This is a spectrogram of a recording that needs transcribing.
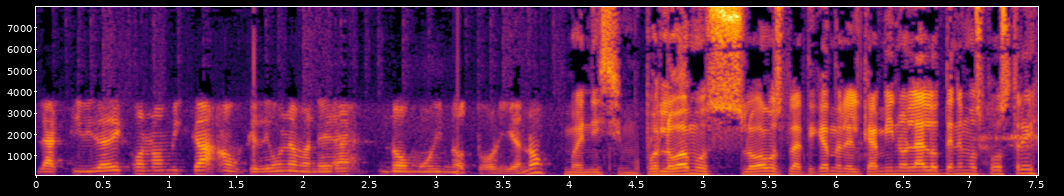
la actividad económica, aunque de una manera no muy notoria, ¿no? Buenísimo. Pues lo vamos, lo vamos platicando en el camino. Lalo, ¿tenemos postre?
